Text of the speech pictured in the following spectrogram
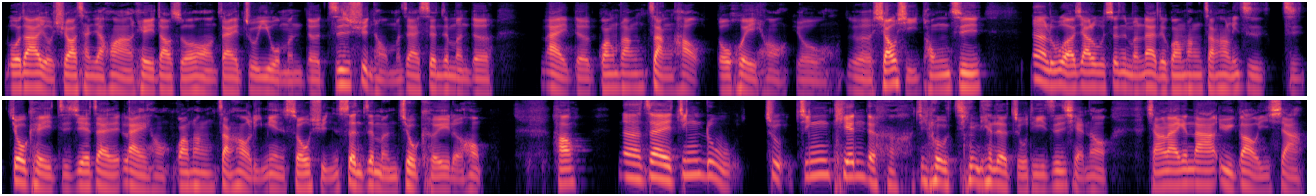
如果大家有需要参加的话，可以到时候再注意我们的资讯哈。我们在圣真门的赖的官方账号都会哈有这个消息通知。那如果要加入圣真门赖的官方账号，你只只就可以直接在赖哈官方账号里面搜寻圣真门就可以了哈。好，那在进入。祝今天的 进入今天的主题之前哦，想要来跟大家预告一下，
